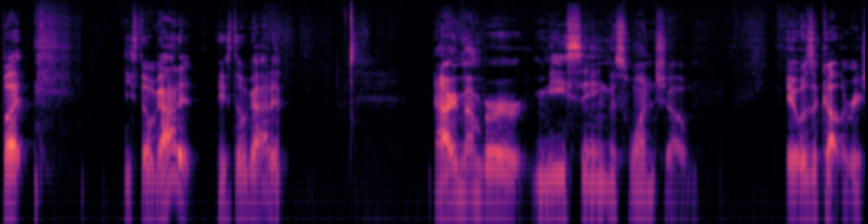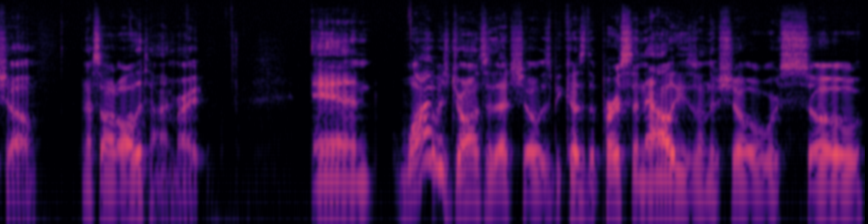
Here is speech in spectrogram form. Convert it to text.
but he still got it. He still got it. Now I remember me seeing this one show. It was a cutlery show, and I saw it all the time, right? And why I was drawn to that show is because the personalities on the show were so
